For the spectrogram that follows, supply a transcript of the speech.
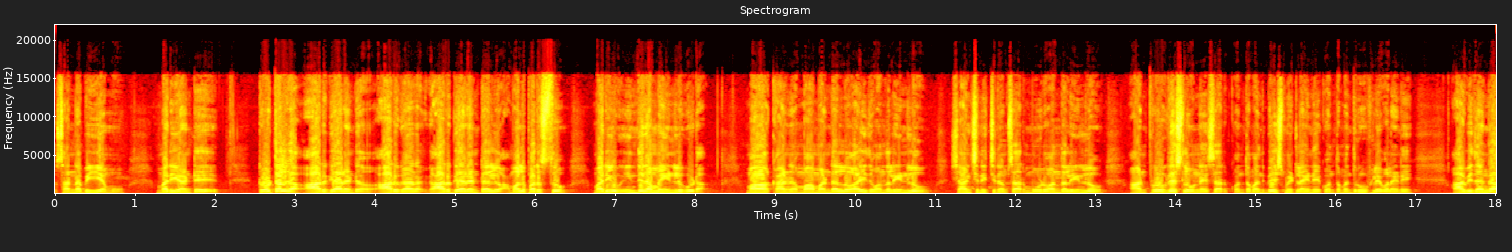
సన్న బియ్యము. మరి అంటే టోటల్గా ఆరు గ్యారంటీ ఆరు ఆరు గ్యారంటీలు అమలు పరుస్తూ మరియు ఇందిరమ్మ ఇండ్లు కూడా. మా కా మా మండల్లో ఐదు వందల ఇండ్లు శాంక్షన్ ఇచ్చినాం సార్. మూడు వందల ఇండ్లు ఆన్ ప్రోగ్రెస్లో ఉన్నాయి సార్. కొంతమంది బేస్మెంట్లు అయినాయి కొంతమంది రూఫ్ లెవెల్ అయినాయి. ఆ విధంగా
